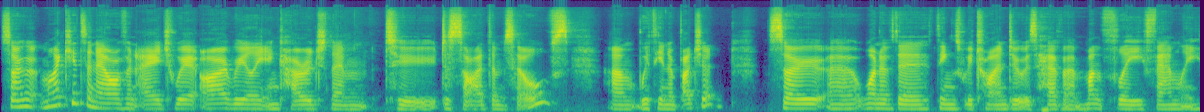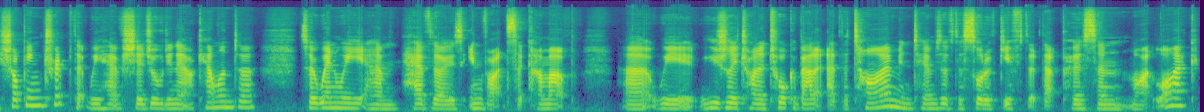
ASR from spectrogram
So, my kids are now of an age where I really encourage them to decide themselves um, within a budget. So, uh, one of the things we try and do is have a monthly family shopping trip that we have scheduled in our calendar. So, when we um, have those invites that come up, uh, we're usually trying to talk about it at the time in terms of the sort of gift that that person might like.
